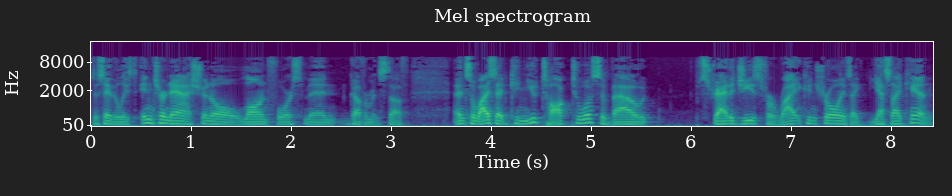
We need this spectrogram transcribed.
to say the least. International law enforcement, government stuff. And so I said, "Can you talk to us about strategies for riot control?" And he's like, "Yes, I can."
